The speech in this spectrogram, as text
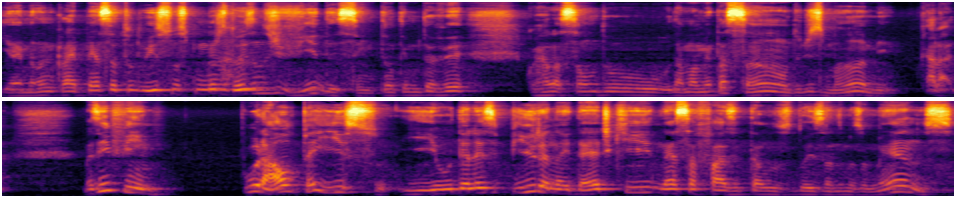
E a Melanie Klein pensa tudo isso nos primeiros dois anos de vida, assim. Então tem muito a ver com a relação do, da amamentação, do desmame, caralho. Mas enfim, por alto é isso. E o Deleuze pira na ideia de que nessa fase até os dois anos mais ou menos,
